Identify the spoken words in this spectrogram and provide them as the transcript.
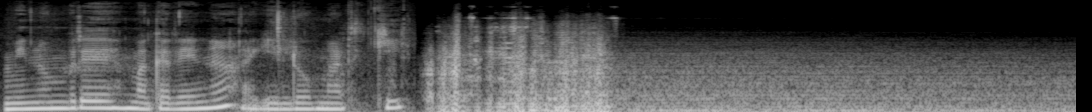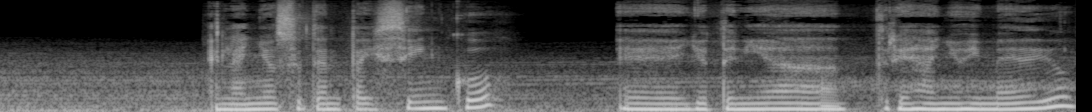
Macarena Aguilo Marquí. El año 75 eh, yo tenía tres años y medio.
